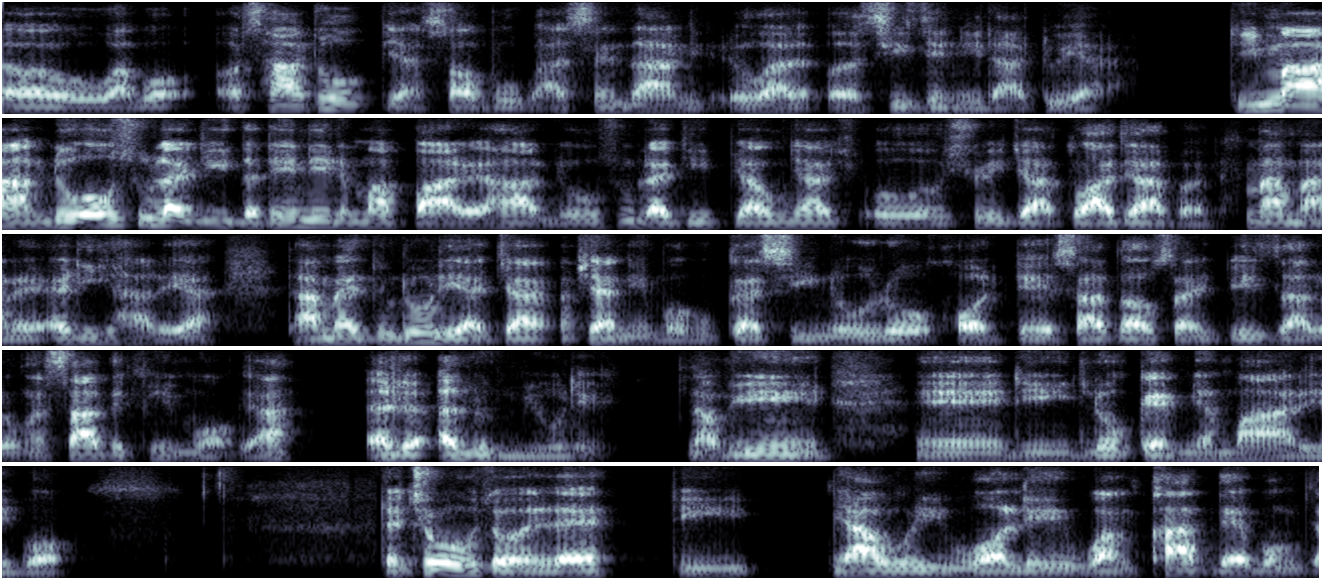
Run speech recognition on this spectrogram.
ဟိုဟာပေါ့အစားထိုးပြန်ဆောက်ဖို့ပါစင်တာဟိုဟာစီစဉ်နေတာတွေ့ရ ဒီမှာလူအုပ်စုလိုက်ကြီးသတင်းတွေမှာပါတယ်ဟာလူအုပ်စုလိုက်ကြီးပြောင်းကြဟိုရွှေ့ကြသွားကြပါမှန်ပါတယ်အဲ့ဒီဟာတွေကဒါမဲ့သူတို့တွေကကြားဖြတ်နေမဟုတ်ဘူးကက်စီနိုတို့ဟိုတယ်စားတောက်ဆိုင်ပြေးစားလုံးကစားသဖြင့်ပေါ့ဗျာအဲ့လိုအဲ့လိုမျိုးတွေနောက်ပြီးရင်အဲဒီ local မြန်မာတွေပေါ့တချို့ဆိုရင်လည်းဒီမြဝတီ wally one cut တဲ့ပုံကြ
